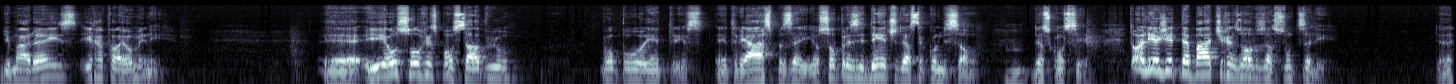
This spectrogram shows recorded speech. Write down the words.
Guimarães e Rafael Menin. É, e eu sou responsável, vamos pôr entre, entre aspas aí, eu sou presidente dessa comissão, uhum. desse conselho. Então ali a gente debate e resolve os assuntos ali. Né?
